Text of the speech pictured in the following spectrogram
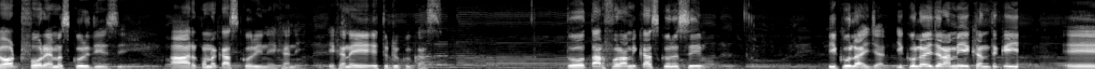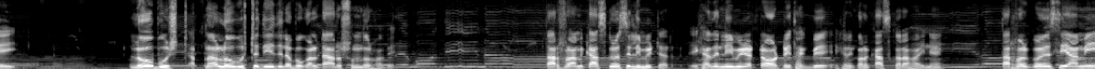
ডট ফোর এম এস করে দিয়েছি। আর কোনো কাজ করিনি এখানে। এখানে এতটুকু কাজ। তো তারপর আমি কাজ করেছি ইকুলাইজার ইকুলাইজার আমি এখান থেকে এই লো বুস্ট আপনারা লো বুস্টে দিয়ে দিলে ভোকালটা আরও সুন্দর হবে। তারপর আমি কাজ করেছি লিমিটার এখানে লিমিটারটা অটোই থাকবে, এখানে কোনো কাজ করা হয় না তারপর করেছি আমি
